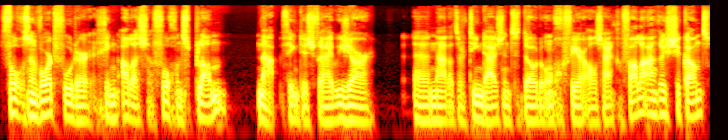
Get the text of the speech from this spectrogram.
Volgens een woordvoerder ging alles volgens plan. Nou, vind ik dus vrij bizar. Uh, nadat er 10.000 doden ongeveer al zijn gevallen aan Russische kant.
